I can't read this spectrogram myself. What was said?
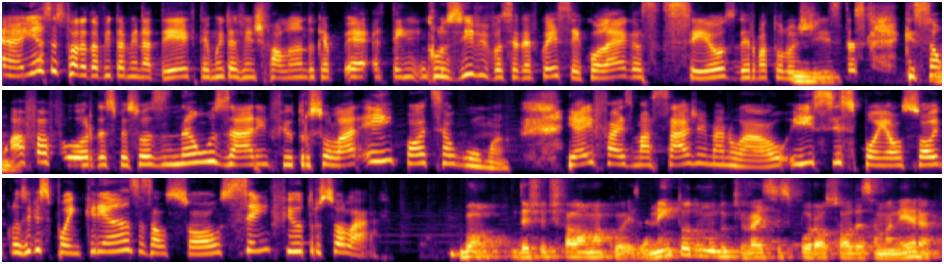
É, e essa história da vitamina D, que tem muita gente falando que é, é, tem, inclusive você deve conhecer colegas seus, dermatologistas, hum. que são hum. a favor das pessoas não usarem filtro solar em hipótese alguma. E aí faz massagem manual e se expõe ao sol, inclusive expõe crianças ao sol sem filtro solar. Bom, deixa eu te falar uma coisa. Nem todo mundo que vai se expor ao sol dessa maneira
